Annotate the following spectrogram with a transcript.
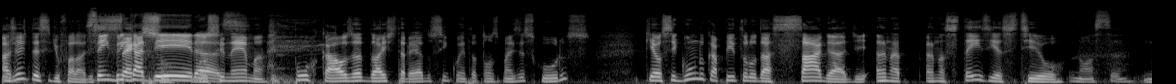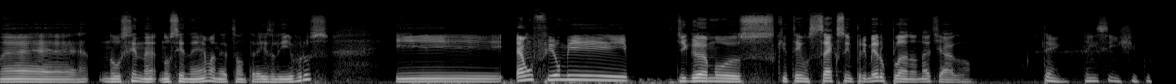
A gente decidiu falar de Sem sexo brincadeiras. no cinema por causa da estreia dos 50 Tons Mais Escuros, que é o segundo capítulo da saga de Ana Anastasia Steele Nossa. né, no, cine no cinema, né? São três livros. E é um filme, digamos, que tem um sexo em primeiro plano, né, Tiago? Tem, tem sim, Chico.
